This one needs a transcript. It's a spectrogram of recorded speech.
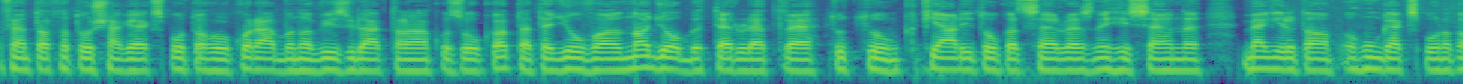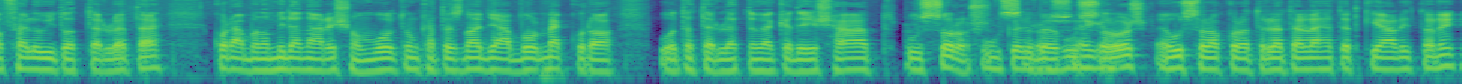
fenntarthatóság expót, ahol korábban a vízvilág találkozókat, tehát egy jóval nagyobb területre tudtunk kiállítókat szervezni, hiszen megnyílt a Hung Expo-nak a felújított területe. Korábban a millenárison voltunk, hát ez nagyjából mekkora volt a területnövekedés, hát 20-szoros, 20 körülbelül 20-szoros, 20 akkor a területen lehetett kiállítani.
